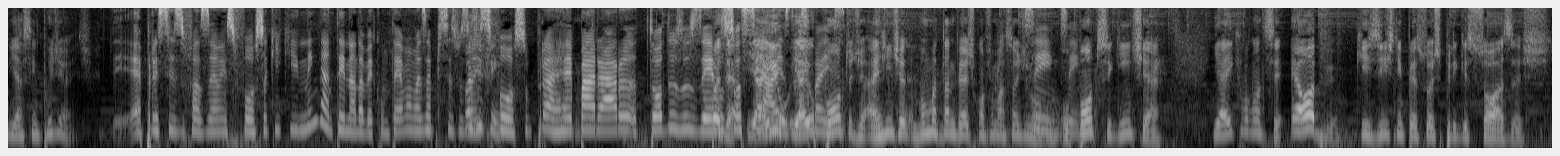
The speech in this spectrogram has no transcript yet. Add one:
e assim por diante. É preciso fazer um esforço aqui que nem tem nada a ver com o tema, mas é preciso fazer Mas, um enfim. esforço para reparar todos os erros é, sociais e aí, e aí o país. ponto de. A gente. Vamos entrar no viés de confirmação de Sim, novo. sim. O ponto seguinte é. E aí o que vai acontecer? É óbvio que existem pessoas preguiçosas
